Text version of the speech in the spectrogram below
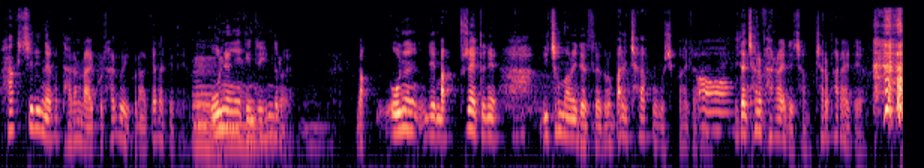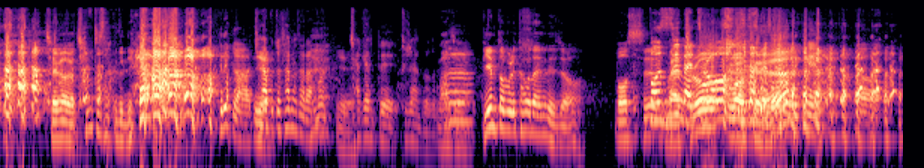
확실히 내가 다른 life를 살고 있구나 깨닫게 돼요. 음. 5년이 굉장히 힘들어요. 막 5년 이제 막 투자했더니 2천만 원이 됐어요. 그럼 빨리 차 바꾸고 싶고 하잖아요. 어. 일단 차를 팔아야 돼, 참. 차를 팔아야 돼요. 제가 차부터 샀거든요. 그러니까 예. 차부터 사는 사람은 예. 자기한테 투자한 거거든요. 맞아요. BMW 타고 다니면 되죠. 버스, 버스, metro, metro. Walk. 이렇게 어,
